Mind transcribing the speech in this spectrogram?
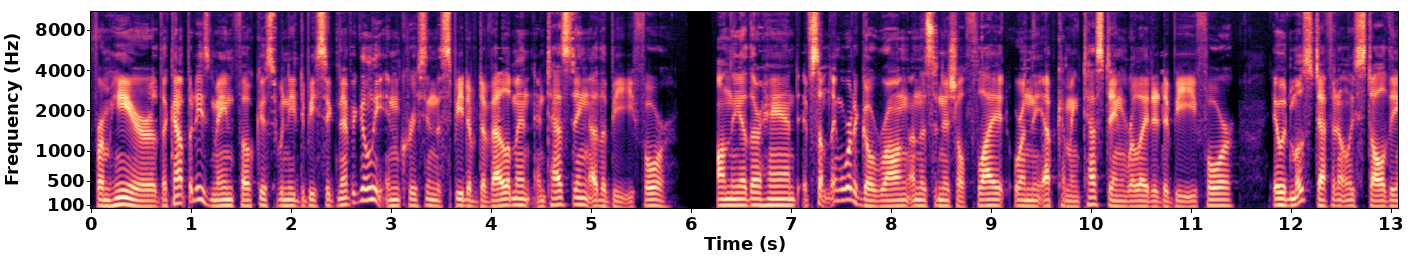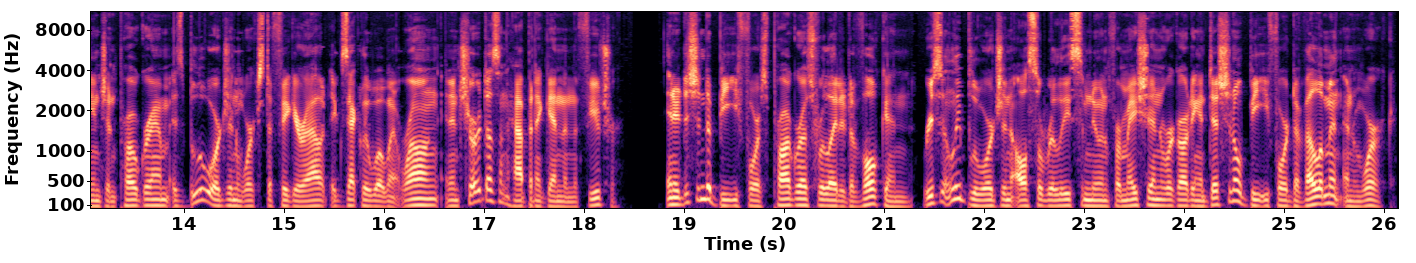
From here, the company's main focus would need to be significantly increasing the speed of development and testing of the BE4. On the other hand, if something were to go wrong on this initial flight or in the upcoming testing related to BE4, it would most definitely stall the engine program as Blue Origin works to figure out exactly what went wrong and ensure it doesn't happen again in the future. In addition to BE4's progress related to Vulcan, recently Blue Origin also released some new information regarding additional BE4 development and work.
